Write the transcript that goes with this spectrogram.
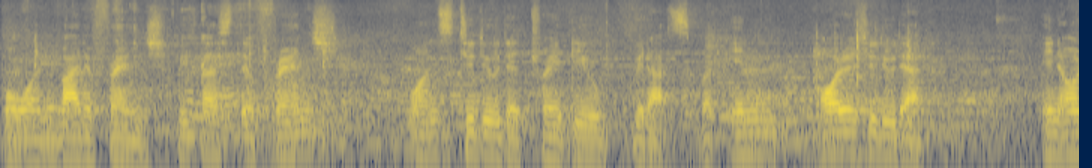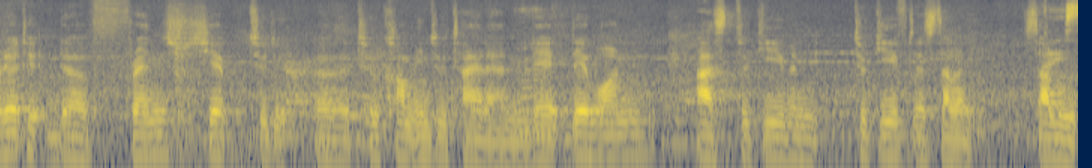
born by the French because okay. the French wants to do the trade deal with us. But in order to do that, in order to the French ship to do, uh, to come into Thailand they, they want us to give and to give the salute I salute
